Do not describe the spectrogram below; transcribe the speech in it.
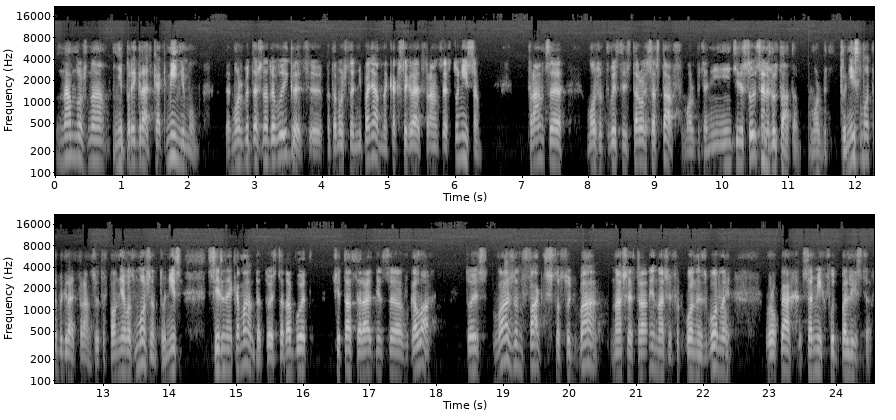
нам нужно не проиграть, как минимум. Может быть, даже надо выиграть, э, потому что непонятно, как сыграет Франция с Тунисом. Франция может выставить второй состав. Может быть, они не интересуются результатом. Может быть, Тунис может обыграть Францию. Это вполне возможно. Тунис сильная команда. То есть тогда будет считаться разница в голах. То есть важен факт, что судьба нашей страны, нашей футбольной сборной в руках самих футболистов.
